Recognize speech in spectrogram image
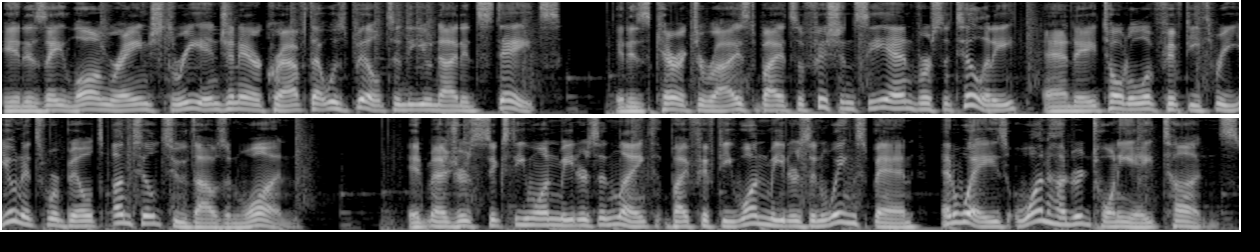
It is a long-range three-engine aircraft that was built in the United States. It is characterized by its efficiency and versatility, and a total of 53 units were built until 2001. It measures 61 meters in length by 51 meters in wingspan and weighs 128 tons.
